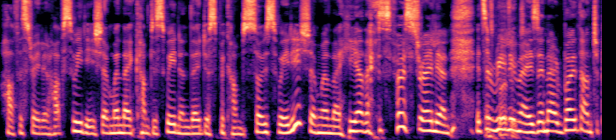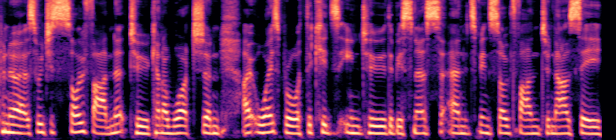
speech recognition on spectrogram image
half Australian, half Swedish, and when they come to Sweden, they just become so Swedish, and when they're here, they're so Australian. It's That's a really perfect. amazing. They're both entrepreneurs, which is so fun to kind of watch. And I always brought the kids into the business, and it's been so fun to now see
